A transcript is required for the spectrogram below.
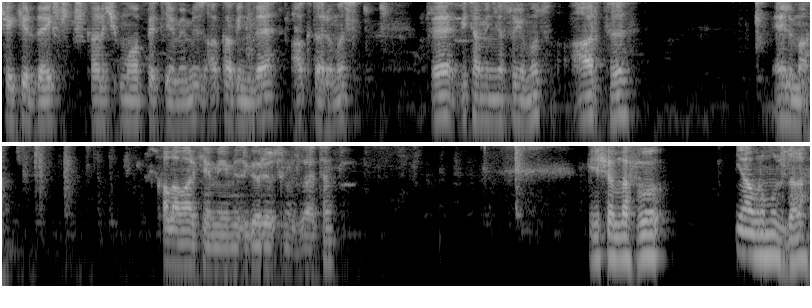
çekirdek, karışık muhabbet yememiz, akabinde aktarımız ve vitaminli suyumuz artı elma. Kalamar kemiğimizi görüyorsunuz zaten. İnşallah bu yavrumuz da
